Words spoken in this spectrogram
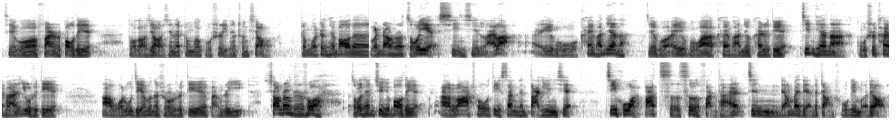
结果反而暴跌，多搞笑！现在中国股市已经成笑话了。中国证券报的文章说，昨夜信心来了，A 股开盘见呢。结果 A 股啊开盘就开始跌，今天呢股市开盘又是跌，啊，我录节目的时候是跌百分之一。上证指数啊昨天继续暴跌啊，拉出第三根大阴线，几乎啊把此次反弹近两百点的涨幅给抹掉了。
